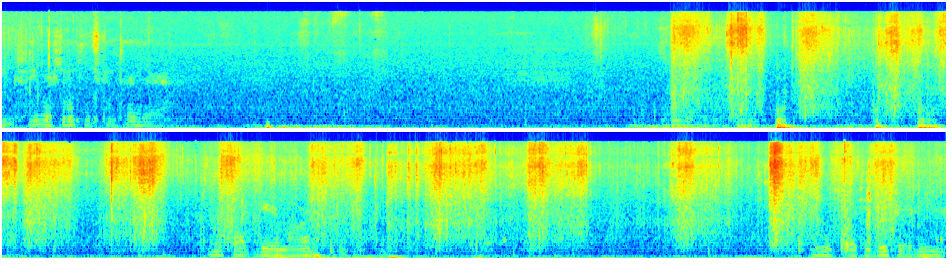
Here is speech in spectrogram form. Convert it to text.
You can see where something's come through there. Like deer mark. For oh, a.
